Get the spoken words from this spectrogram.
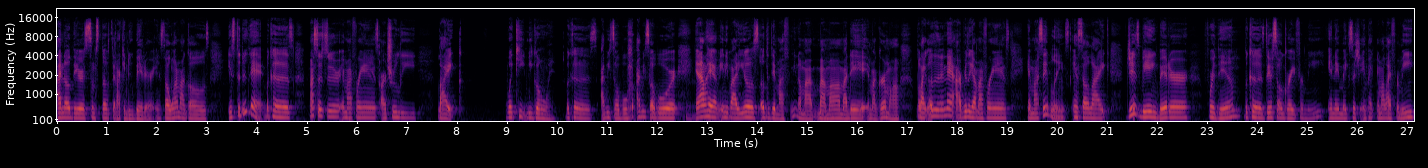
I know there's some stuff that I can do better. And so, one of my goals is to do that because my sister and my friends are truly like what keep me going because I be so bored. I be so bored, mm-hmm. and I don't have anybody else other than my, you know, my my mm-hmm. mom, my dad, and my grandma. But like other than that, I really got my friends and my siblings, and so like just being better for them because they're so great for me and they make such an impact in my life for me.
